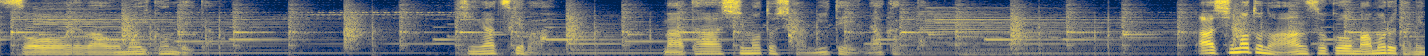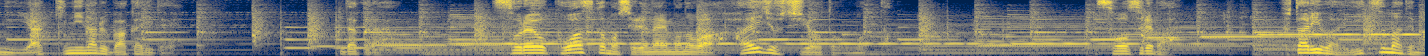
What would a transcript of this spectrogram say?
そう俺は思い込んでいた。気がつけばまた足元しか見ていなかった。足元の安息を守るために躍起になるばかりで。だからそれを壊すかもしれないものは排除しようと思った。そうすれば二人はいつまでも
